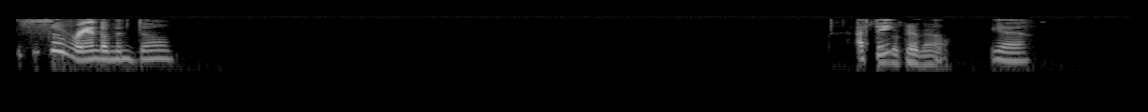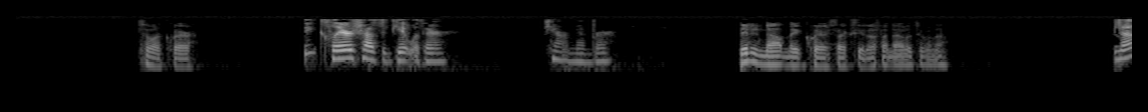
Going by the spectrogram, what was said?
this is so random and dumb. I She's think okay uh, now. Yeah. Tell her Claire. I think Claire tries to get with her. Can't remember. They did not make Claire sexy enough on now. No.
